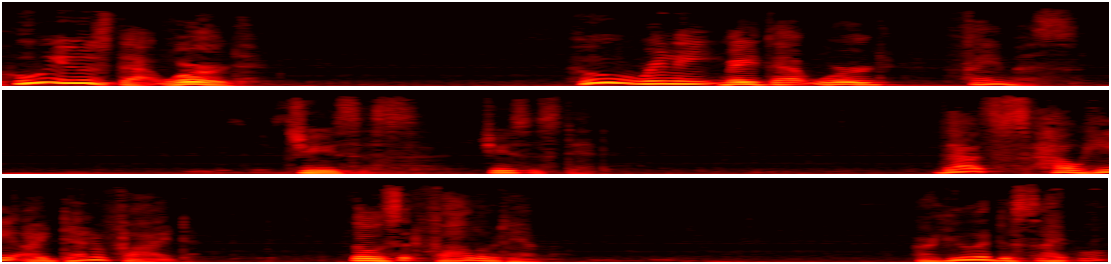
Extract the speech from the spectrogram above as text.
Who used that word? Who really made that word famous? Jesus. Jesus did. That's how he identified those that followed him. Are you a disciple?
